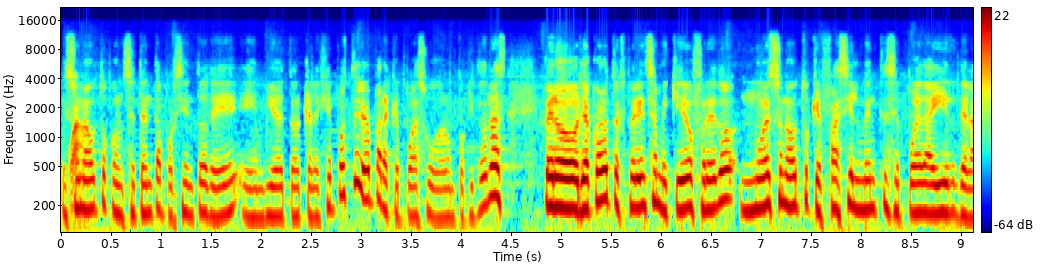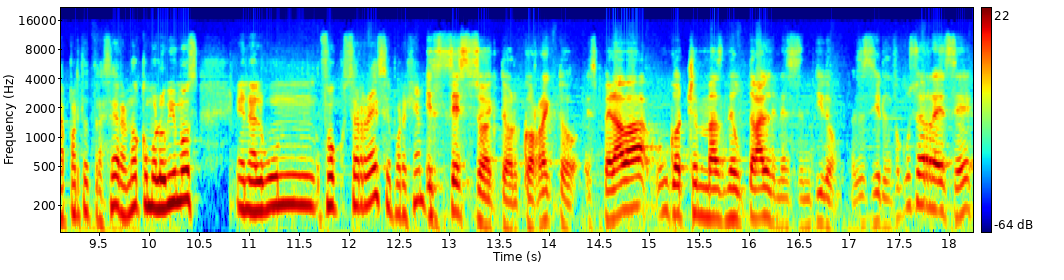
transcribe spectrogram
Es un auto con 70% de envío de torque al eje posterior para que puedas jugar un poquito atrás. Pero de acuerdo a tu experiencia, mi querido Fredo, no es un auto que fácilmente se pueda ir de la parte trasera, ¿no? Como lo vimos en algún Focus RS, por ejemplo. Es eso, Héctor, correcto. Esperaba un coche más neutral en ese sentido. Es decir, el Focus RS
